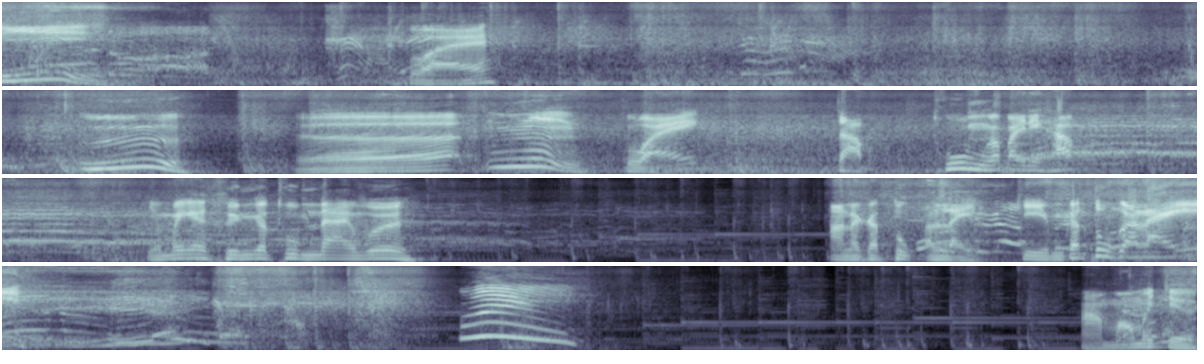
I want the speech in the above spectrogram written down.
นี่สวยอือ เออ อืมสวย จับทุ่มเข้าไปดิครับ ยังไม่กระคืนกระทุ่มได้เว้ยอันนั้นกระตุกอะไร เกมกระตุกอะไรหามองไม่เจอ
